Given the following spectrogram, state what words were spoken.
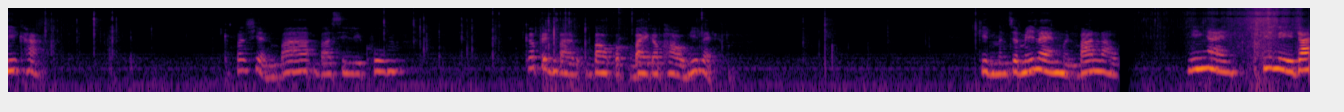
นี่ค่ะก็เขียนว่าบาซิลิคุม ก็เป็นใบเบากับใบกะเพรานี่แหละ กลิ่นมันจะไม่แรงเหมือนบ้านเรา นี่ไงที่ลีได้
